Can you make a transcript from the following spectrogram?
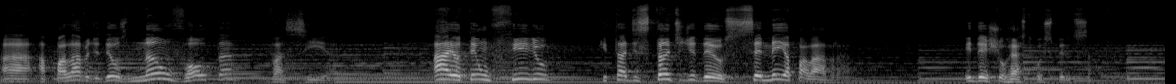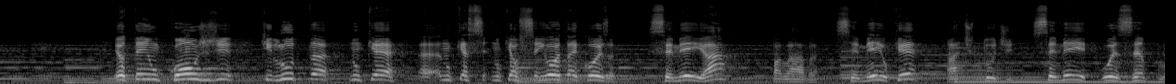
a, a palavra de Deus não volta vazia. Ah, eu tenho um filho que está distante de Deus, semeia a palavra e deixa o resto com o Espírito Santo. Eu tenho um cônjuge que luta, não quer, eh, não quer, não quer o Senhor, tal coisa. Semeie a palavra. Semeie o que? A atitude. Semeie o exemplo.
